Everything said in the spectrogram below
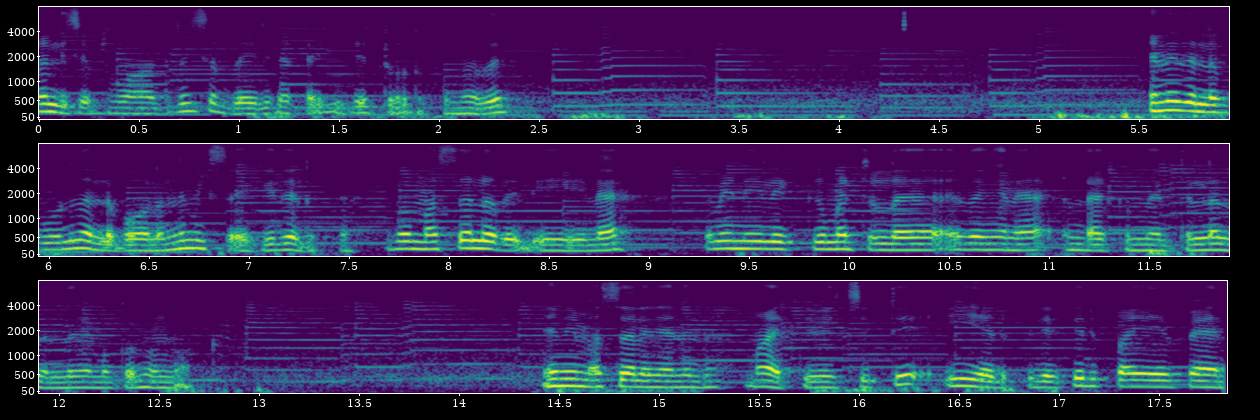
മല്ലിച്ചപ്പ് മാത്രം ചെറുതായിട്ട് കട്ടാക്കിയിട്ട് ഇട്ട് കൊടുക്കുന്നത്. ഞാനിതെല്ലാം കൂടി നല്ലപോലെ ഒന്ന് മിക്സ് ആക്കിയിട്ട് എടുക്കുക. അപ്പോൾ മസാല റെഡി ചെയ്യണേ പിന്നെ ഇതിലേക്ക് മറ്റുള്ള ഇതെങ്ങനെ ഉണ്ടാക്കുന്നിട്ടുള്ള അതെല്ലാം നമുക്കൊന്ന് നോക്കാം. ഇനി മസാല ഞാനിത് മാറ്റി വെച്ചിട്ട് ഈ അടുപ്പിലേക്ക് ഒരു പഴയ ഫാൻ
